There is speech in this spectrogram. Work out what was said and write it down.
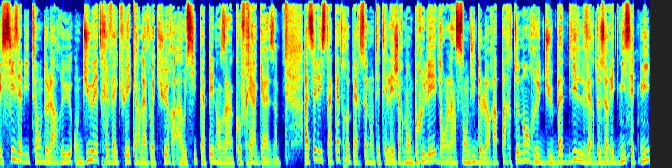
et six habitants de la rue ont dû être évacués car la voiture a aussi tapé dans un coffret à gaz. À Célestat, quatre personnes ont été légèrement brûlées dans l'incendie de leur appartement rue du Babil vers 2h30 cette nuit.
